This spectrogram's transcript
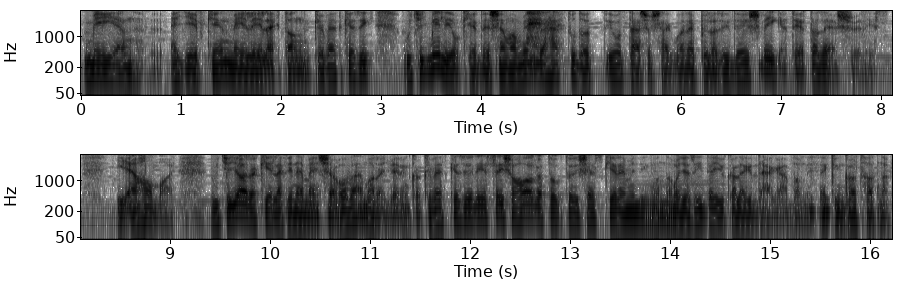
mélyen egyébként, mély lélektan következik, úgyhogy millió kérdésem van még, de hát tudod, jó társaságban repül az idő, és véget ért az első rész. Ilyen hamar. Úgyhogy arra kérlek, hogy ne menj sehová, maradj velünk a következő részre, és a hallgatóktól is ezt kérem, mindig mondom, hogy az idejük a legdrágább, amit nekünk adhatnak.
